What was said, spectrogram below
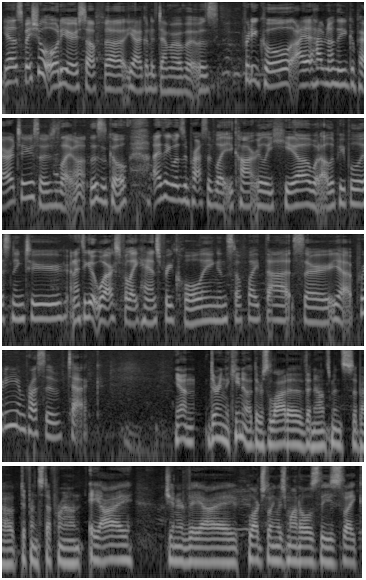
Yeah, the spatial audio stuff. Uh, yeah, I got a demo of it. It was pretty cool. I have nothing to compare it to, so it's just like, oh, this is cool. I think it was impressive. Like you can't really hear what other people are listening to, and I think it works for like hands-free calling and stuff like that. So yeah, pretty impressive tech. Yeah, and during the keynote, there's a lot of announcements about different stuff around AI, generative AI, large language models, these like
